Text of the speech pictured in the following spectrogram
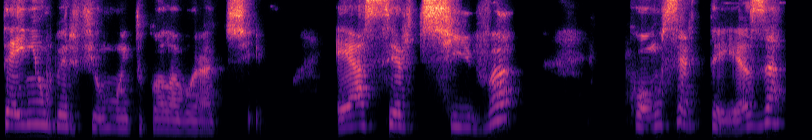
tem um perfil muito colaborativo. é assertiva, com certeza,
